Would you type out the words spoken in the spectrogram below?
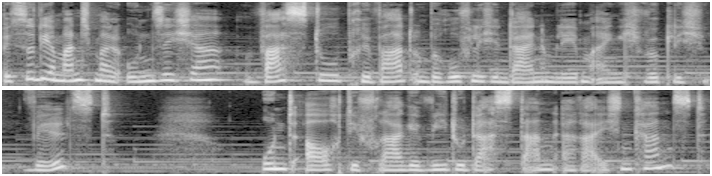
Bist du dir manchmal unsicher, was du privat und beruflich in deinem Leben eigentlich wirklich willst? Und auch die Frage, wie du das dann erreichen kannst,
